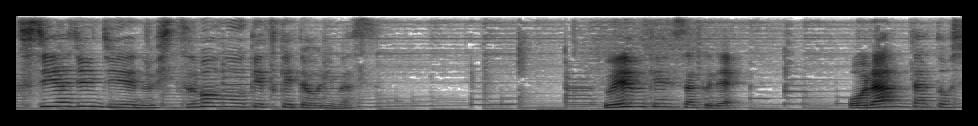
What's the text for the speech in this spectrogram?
土屋順次への質問を受け付けておりますウェブ検索で「オランダ都市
